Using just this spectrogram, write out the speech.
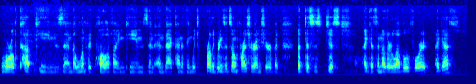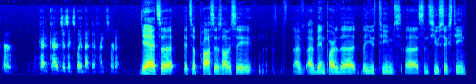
World Cup teams and Olympic qualifying teams and, and that kind of thing, which probably brings its own pressure, I'm sure. But but this is just I guess another level for it, I guess, or kind of, kind of just explain that difference, sort of. Yeah, it's a it's a process. Obviously, I've I've been part of the the youth teams uh, since U16,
